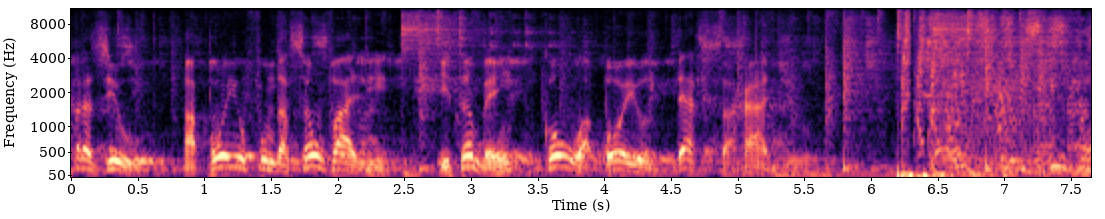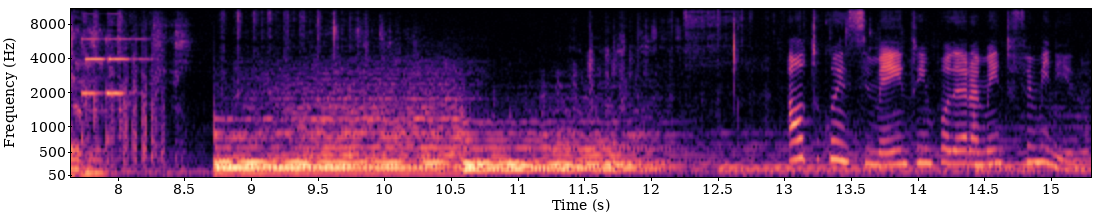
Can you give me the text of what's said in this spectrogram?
Brasil. Apoio Fundação Vale. E também com o apoio dessa rádio. Autoconhecimento e empoderamento feminino.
